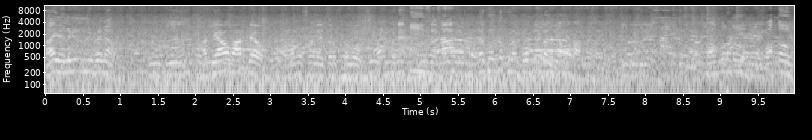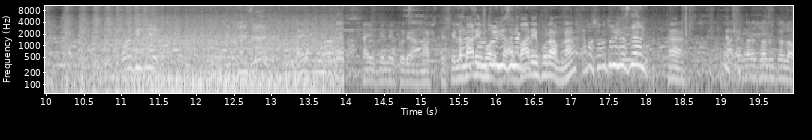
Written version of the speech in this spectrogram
ভাই এলে কিন্তু নিবে না। দেও বাদ দেও সমস্যা নেই তোর খোলো সাইকেলে করে আম আসতেছে। বাড়ি বাড়ি ফোরাম না? ছবি তুলে নিয়েছেন হ্যাঁ। ছবি তোলো।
